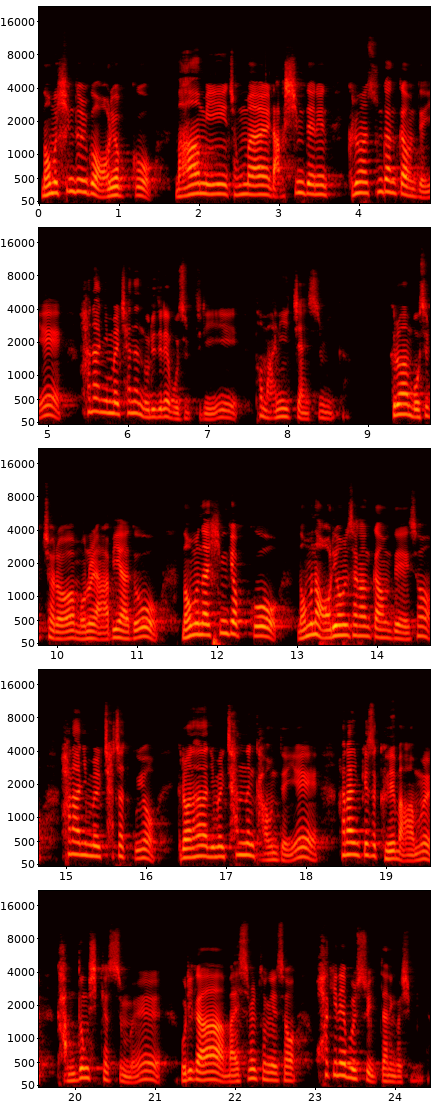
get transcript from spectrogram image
너무 힘들고 어렵고 마음이 정말 낙심되는 그러한 순간 가운데에 하나님을 찾는 우리들의 모습들이 더 많이 있지 않습니까? 그러한 모습처럼 오늘 아비아도 너무나 힘겹고 너무나 어려운 상황 가운데에서 하나님을 찾았고요. 그런 하나님을 찾는 가운데에 하나님께서 그의 마음을 감동시켰음을 우리가 말씀을 통해서 확인해 볼 수 있다는 것입니다.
